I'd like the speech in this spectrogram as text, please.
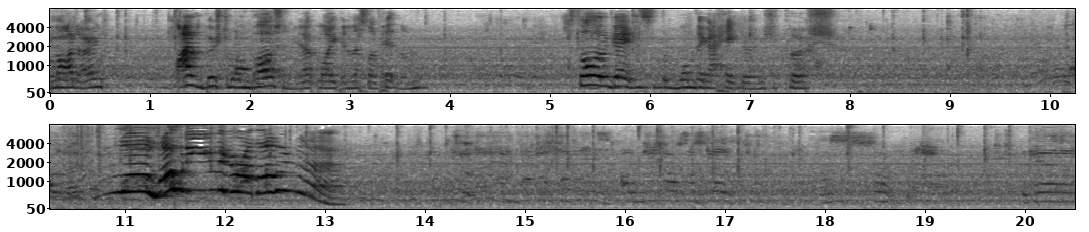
No, I don't. I haven't pushed the wrong person yet, like, unless I've hit them. Start of the one thing I hate doing, is push. Whoa! How did you figure out my in there? Okay.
